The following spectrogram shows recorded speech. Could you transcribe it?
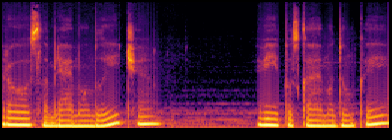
розслабляємо обличчя, відпускаємо думки,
